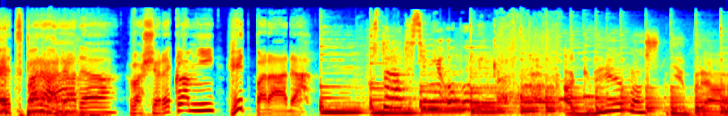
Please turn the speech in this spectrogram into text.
Ed Paráda. Vaše reklamní hit paráda. Postaráte si mě o bobíka. A kde je vlastně brácha?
